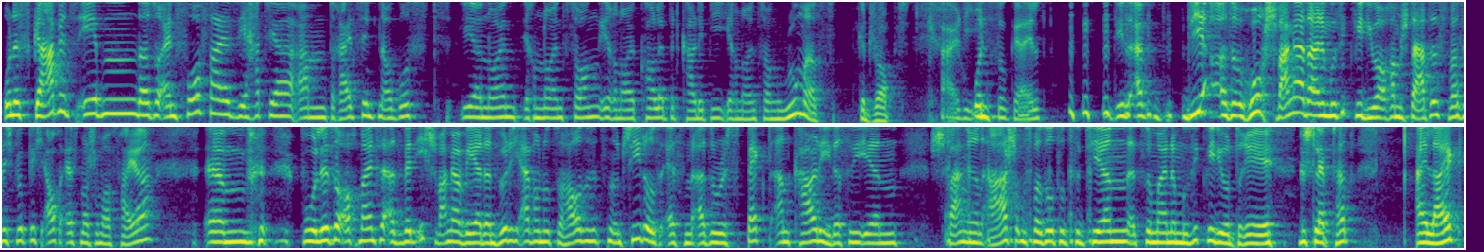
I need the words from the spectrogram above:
Und es gab jetzt eben da so einen Vorfall. Sie hat ja am 13. August ihren neuen, ihren neuen Song, ihre neue Collab mit Cardi B, ihren neuen Song Rumors gedroppt. Cardi Und- ist so geil. Die, die also hochschwanger da ein Musikvideo auch am Start ist, was ich wirklich auch erstmal schon mal feier. Ähm, wo Lizzo auch meinte, also wenn ich schwanger wäre, dann würde ich einfach nur zu Hause sitzen und Cheetos essen. Also Respekt an Cardi, dass sie ihren schwangeren Arsch, um es mal so zu zitieren, zu meinem Musikvideodreh geschleppt hat. I like.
